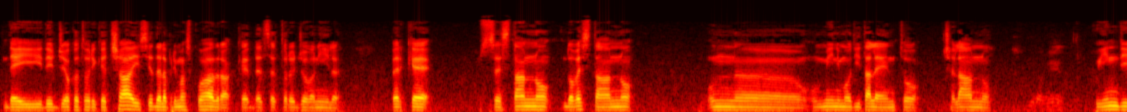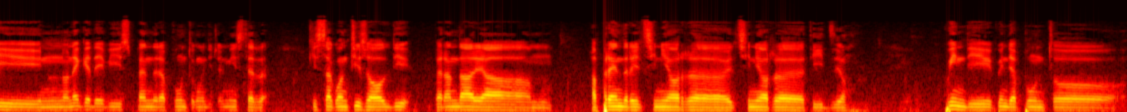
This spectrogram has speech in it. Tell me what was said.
dei, dei giocatori che c'hai, sia della prima squadra che del settore giovanile. Perché se stanno dove stanno un, uh, un minimo di talento ce l'hanno. Quindi non è che devi spendere appunto come dice il mister chissà quanti soldi per andare a, a prendere il signor, il signor Tizio quindi, quindi appunto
